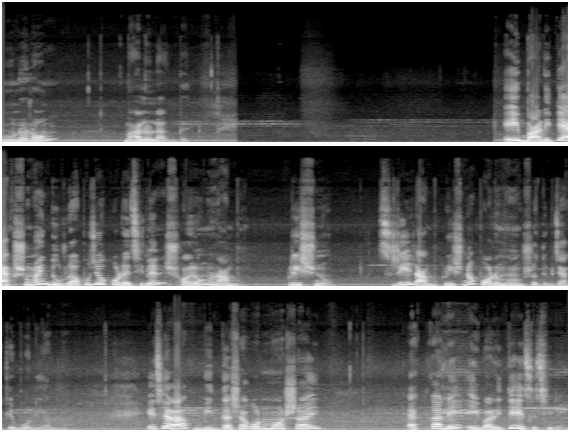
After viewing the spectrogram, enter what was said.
মনোরম, ভালো লাগবে। এই বাড়িতে একসময় দুর্গাপুজো করেছিলেন স্বয়ং রামকৃষ্ণ, শ্রী রামকৃষ্ণ পরমহংসদেব, যাকে বলি আমরা। এছাড়া বিদ্যাসাগর মশাই এককালে এই বাড়িতে এসেছিলেন।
